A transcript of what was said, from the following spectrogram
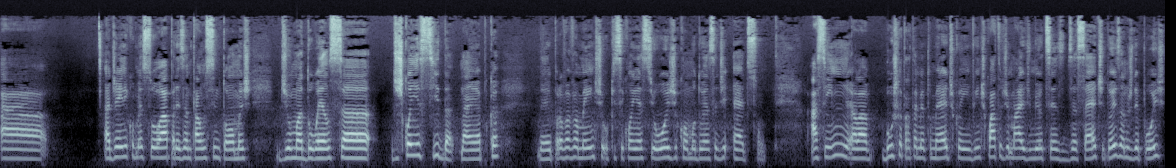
a, a Jane começou a apresentar uns sintomas de uma doença desconhecida na época, né, provavelmente o que se conhece hoje como doença de Edson. Assim, ela busca tratamento médico em 24 de maio de 1817, dois anos depois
